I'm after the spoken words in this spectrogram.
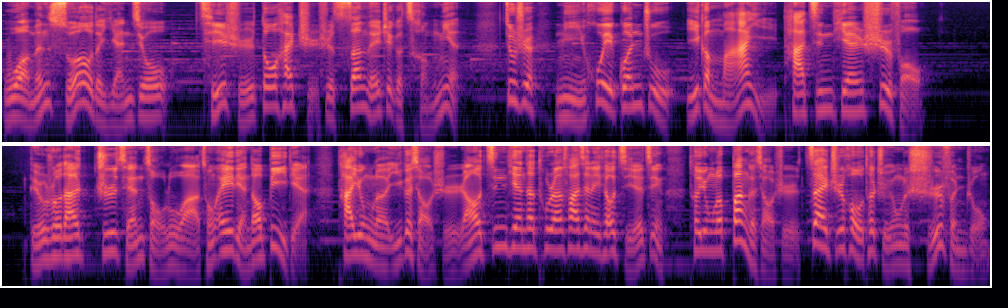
我们所有的研究其实都还只是三维这个层面，就是你会关注一个蚂蚁，它今天是否？比如说，他之前走路啊，从 A 点到 B 点，他用了一个小时，然后今天他突然发现了一条捷径，他用了半个小时，再之后他只用了十分钟。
